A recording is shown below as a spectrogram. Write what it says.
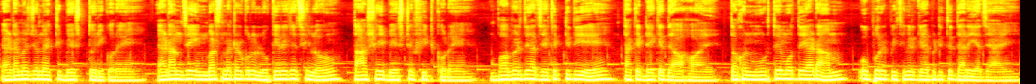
অ্যাডামের জন্য একটি বেস্ট তৈরি করে। অ্যাডাম যে ইনভার্স ম্যাটারগুলো লুকিয়ে রেখেছিল, তা সেই বেস্টে ফিট করে। ববের দেওয়া জ্যাকেটটি দিয়ে তাকে ডেকে দেওয়া হয়। তখন মুহূর্তের মধ্যে অ্যাডাম উপরে পৃথিবীর গ্র্যাভিটিতে দাঁড়িয়ে যায়।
